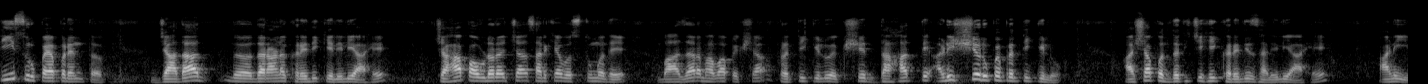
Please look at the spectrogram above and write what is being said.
तीस रुपयापर्यंत जादा दरानं खरेदी केलेली आहे. चहा पावडरच्या सारख्या वस्तूमध्ये बाजारभावापेक्षा प्रति किलो एकशे दहा ते अडीचशे रुपये प्रति किलो अशा पद्धतीची ही खरेदी झालेली आहे. आणि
